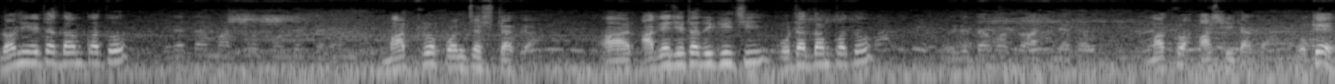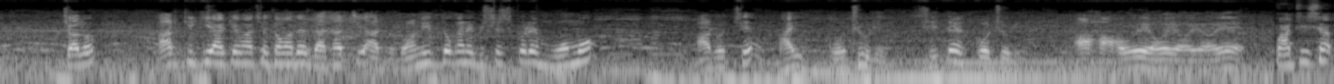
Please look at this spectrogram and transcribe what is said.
রনি এটার দাম কত? মাত্র পঞ্চাশ টাকা। আর আগে যেটা দেখিয়েছি ওটার দাম কত? মাত্র আশি টাকা। ওকে চলো। আর কি কি আইটেম আছে তোমাদের দেখাচ্ছি। আর রনির দোকানে বিশেষ করে মোমো আর হচ্ছে ভাই কচুরি শীতের কচুরি। আহা ওয়ে ওয়ে ওয়ে ওয়ে। পাটি সাপ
